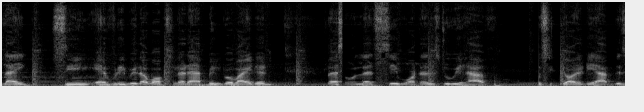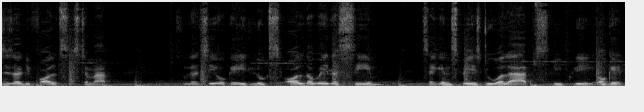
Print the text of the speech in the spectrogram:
like seeing every bit of option that have been provided. So let's see what else do we have. Security app. This is a default system app. So let's see. Okay it looks all the way the same. Second space dual apps deep clean. Okay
